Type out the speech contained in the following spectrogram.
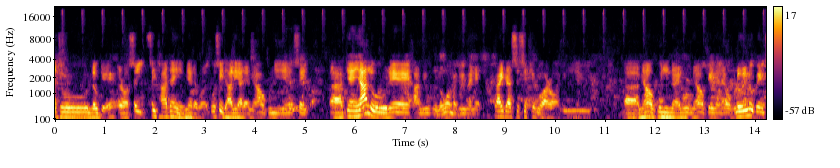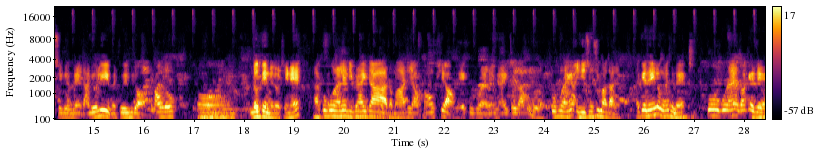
အကျိုးလုပ်တယ်အဲ့တော့စိတ်စိတ်ထားတတ်ရင်မြတ်တယ်ပေါ့ကိုယ်စိတ်ထားလေးရတယ်အများကိုကူညီရဲ့စိတ်အာပြန်ရလို့တဲ့ဟာမျိုးကိုလုံးဝမတွေးဘဲနဲ့ brighter စစ်စစ်ဖြစ်ဖို့ကတော့ဒီအာအများကိုကူညီနိုင်ဖို့အများကိုကယ်တင်နိုင်ဖို့ဘယ်လိုလေးလုပ်ပေးရင်အဆင်ပြေမလဲဒါမျိုးလေးတွေပဲတွေးပြီးတော့အကောင်းဆုံးဟိုလုပ်တင်တယ်လို့ထင်တယ် အကိုကိုရိုင်းလည်းဒီ brighter သမားတယောက်ကောင်းဖြစ်အောင်လေကိုကိုရိုင်းလည်းအများကြီးစူးစမ်းဖို့လိုတယ်ကိုကိုရိုင်းကအရေးချင်းရှိမှသာလေအကယ်သေးလုပ်ငန်းဆိုလဲကိုကိုရိုင်းကသွားကယ်တယ်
